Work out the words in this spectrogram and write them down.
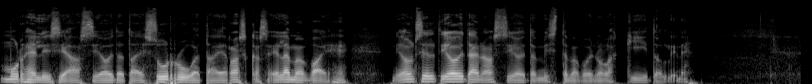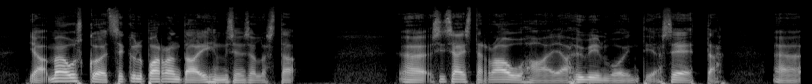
murheellisia asioita tai surua tai raskas elämänvaihe, niin on silti joitain asioita, mistä mä voin olla kiitollinen. Ja mä uskon, että se kyllä parantaa ihmisen sellaista sisäistä rauhaa ja hyvinvointia, se, että ää,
